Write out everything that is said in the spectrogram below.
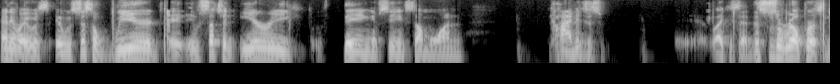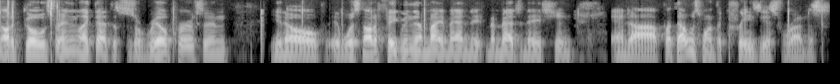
anyway, it was it was just a weird. It, it was such an eerie thing of seeing someone kind of just like I said, this was a real person, not a ghost or anything like that. This was a real person you know, it was not a figment of my man- imagination. And uh, but that was one of the craziest runs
